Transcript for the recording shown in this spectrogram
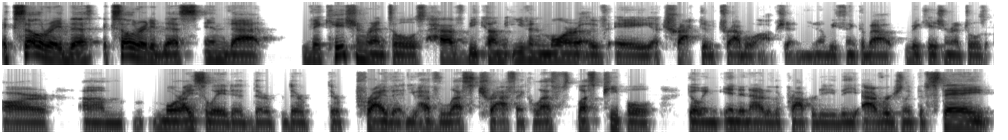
accelerated this accelerated this in that vacation rentals have become even more of a attractive travel option. You know we think about vacation rentals are um, more isolated they're they're they're private you have less traffic less less people going in and out of the property. The average length of stay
